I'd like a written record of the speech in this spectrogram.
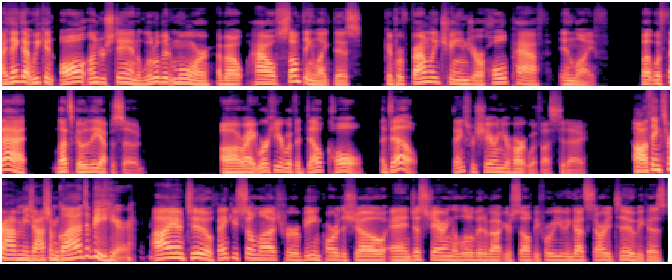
I think that we can all understand a little bit more about how something like this can profoundly change our whole path in life. But with that, let's go to the episode. All right, we're here with Adele Cole. Adele, thanks for sharing your heart with us today. Oh, thanks for having me, Josh. I'm glad to be here. I am too. Thank you so much for being part of the show and just sharing a little bit about yourself before you even got started, too, because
